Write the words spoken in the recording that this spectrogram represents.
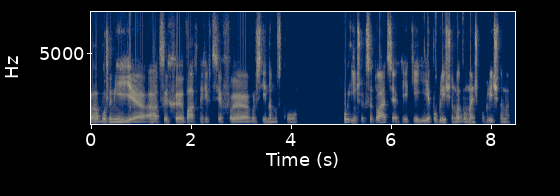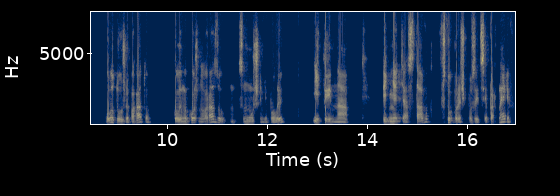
Боже мій, е, цих е, вагнерівців е, в Росії на Москву? По інших ситуаціях, які є публічними або менш публічними, було дуже багато, коли ми кожного разу змушені були йти на підняття ставок всупереч позиції партнерів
